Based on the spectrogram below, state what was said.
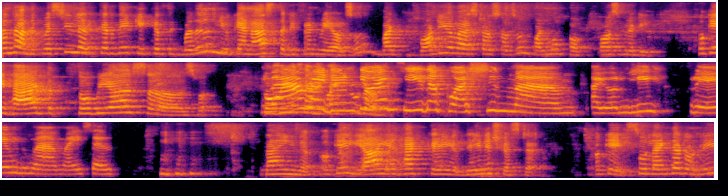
வந்து அந்த கொஸ்டின்ல இருக்கிறதே கேட்கறதுக்கு பதில் you can ask the different way also. But what you have asked us also one more po- possibility. Okay, had Tobias, uh, Zw- Tobias ma'am, had I didn't Zweibruder. even see the question, ma'am. I only framed, ma'am, myself. Nine. Okay, yeah, you had K- Danish Schwester. Okay, so like that only,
